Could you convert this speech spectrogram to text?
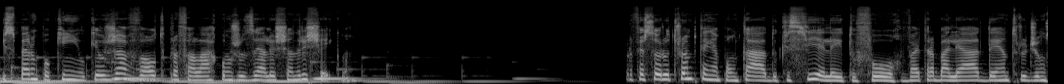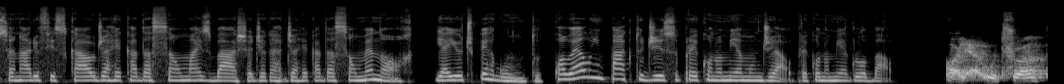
Espera um pouquinho que eu já volto para falar com José Alexandre Sheikman. Professor, o Trump tem apontado que, se eleito for, vai trabalhar dentro de um cenário fiscal de arrecadação mais baixa, de, de arrecadação menor. E aí eu te pergunto: qual é o impacto disso para a economia mundial, para a economia global? Olha, o Trump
